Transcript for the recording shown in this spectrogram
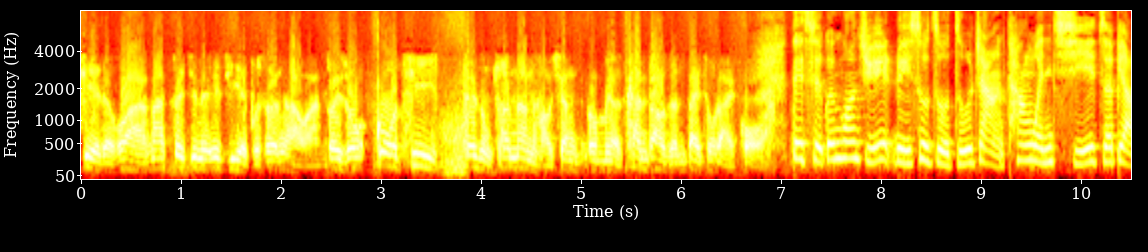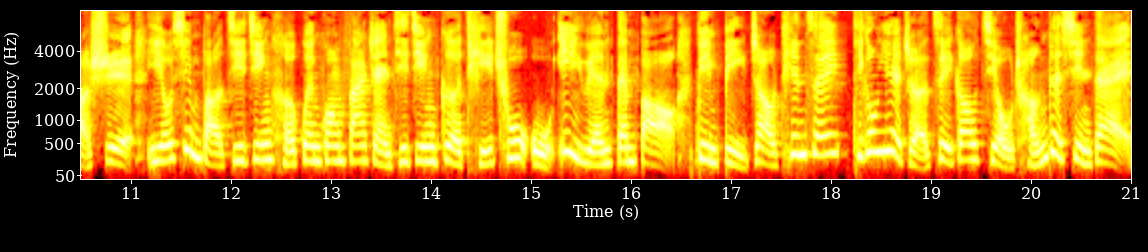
借的话，那最近的业绩也不是很好啊。所以说，过去这种专案好像都没有。”看到人带出来过啊！对此，观光局旅宿组组长汤文琪则表示，由信保基金和观光发展基金各提出五亿元担保，并比照天灾提供业者最高九成的信贷，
